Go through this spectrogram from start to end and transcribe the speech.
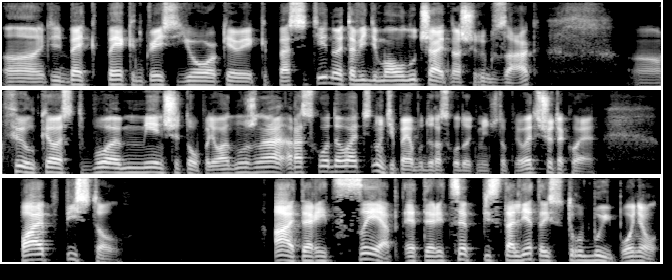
Uh, backpack increase your carry capacity. Ну, это, видимо, улучшает наш рюкзак. Uh, fuel cost меньше топлива нужно расходовать. Ну, типа я буду расходовать меньше топлива. Это что такое? Pipe pistol. А, это рецепт. Это рецепт пистолета из трубы, понял?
